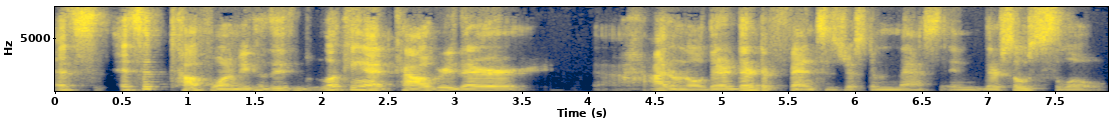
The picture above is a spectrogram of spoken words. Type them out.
It's it's a tough one because looking at Calgary. Their I don't know. Their their defense is just a mess, and they're so slow.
